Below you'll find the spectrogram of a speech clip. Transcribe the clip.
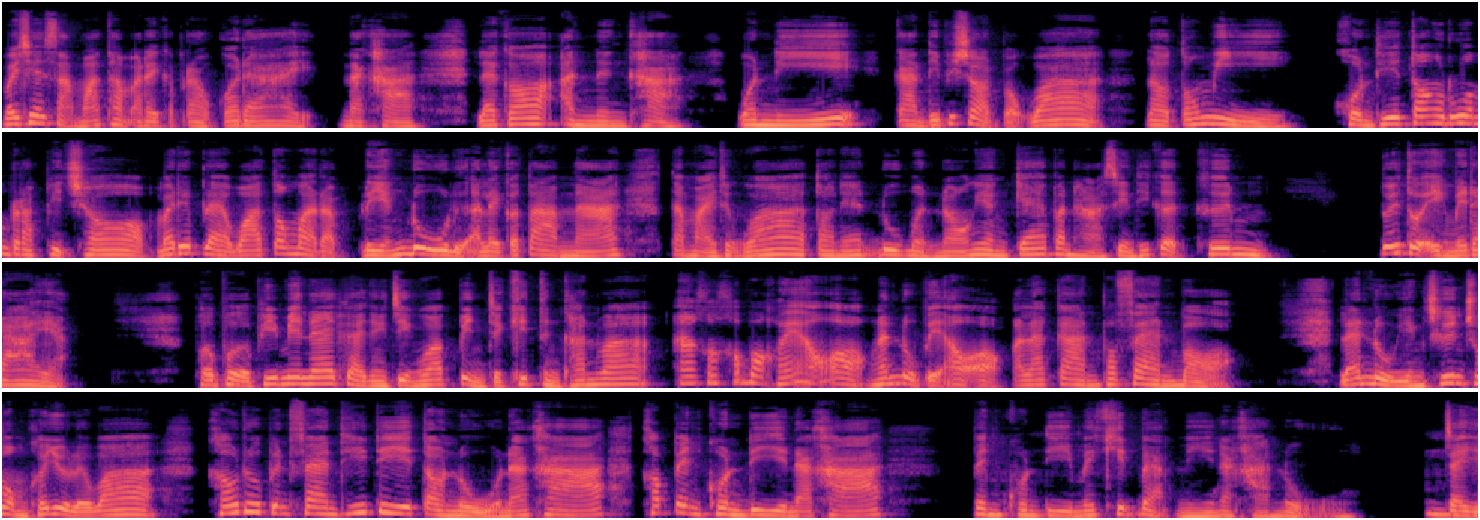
ไม่ใช่สามารถทำอะไรกับเราก็ได้นะคะ แล้วก็อันหนึงค่ะ วันนี้การที่พี่ชอดบอกว่าเราต้องมีคนที่ต้องร่วมรับผิดชอบ ไม่ได้แปลว่าต้องมารับเลี้ยงดูหรืออะไรก็ตามนะ แต่หมายถึงว่าตอนนี้ดูเหมือนน้องยังแก้ปัญหาสิ่งที่เกิดขึ้น ด้วยตัวเองไม่ได้อะเผลอๆพี่ไม่แน่ใจจริง ๆ ว่าปิ่นจะคิดถึงขั้นว่าอ้าวก็เขาบอกให้เอาออกงั้นหนูไปเอาออกกันละกันเพราะแฟนบอกและหนูยังชื่นชมเขาอยู่เลยว่า เขาดูเป็นแฟนที่ดีต่อหนูนะคะ เขาเป็นคนดีนะคะ เป็นคนดีไม่คิดแบบนี้นะคะ หนู ใจเ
